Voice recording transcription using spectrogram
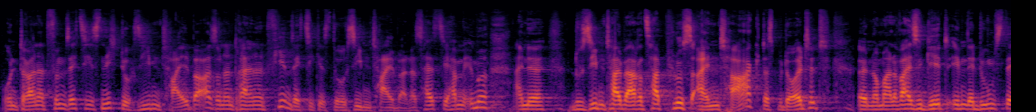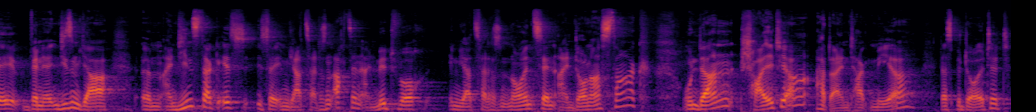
und 365 ist nicht durch sieben teilbar, sondern 364 ist durch sieben teilbar. Das heißt, Sie haben immer eine durch sieben teilbare Zahl plus einen Tag. Das bedeutet, äh, normalerweise geht eben der Doomsday, wenn er in diesem Jahr ähm, ein Dienstag ist, ist er im Jahr 2018 ein Mittwoch, im Jahr 2019 ein Donnerstag und dann Schaltjahr hat einen Tag mehr, das bedeutet,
